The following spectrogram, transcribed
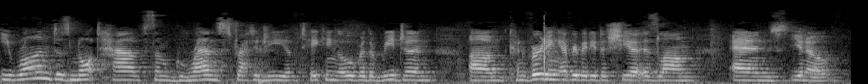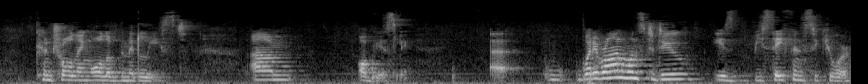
Iran does not have some grand strategy of taking over the region, um, converting everybody to Shia Islam, and you know, controlling all of the Middle East. Um, obviously, uh, what Iran wants to do is be safe and secure.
